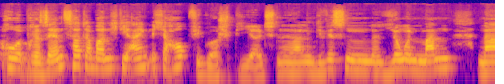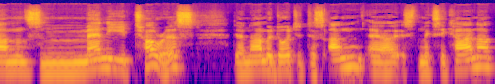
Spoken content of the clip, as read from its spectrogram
hohe Präsenz hat, aber nicht die eigentliche Hauptfigur spielt. Einen gewissen jungen Mann namens Manny Torres, der Name deutet es an, er ist Mexikaner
